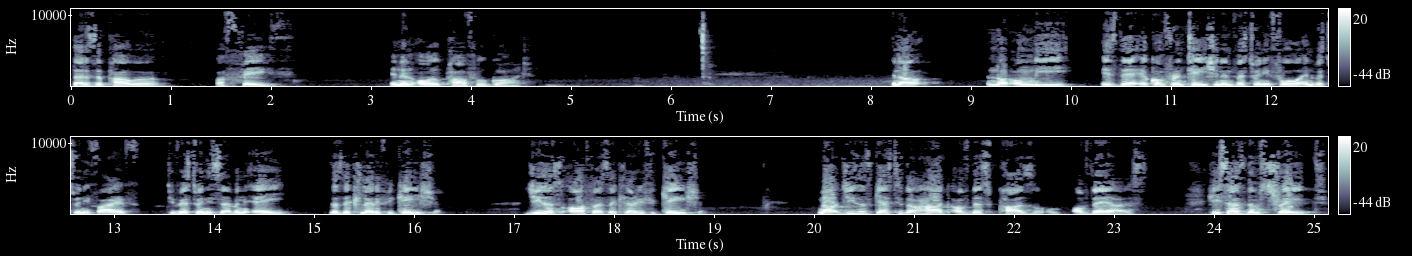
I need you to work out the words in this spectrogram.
That is the power of faith in an all-powerful God. Now, not only is there a confrontation in verse 24 and verse 25 to verse 27a, there's a clarification. Jesus offers a clarification. Now, Jesus gets to the heart of this puzzle of theirs. He sets them straight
